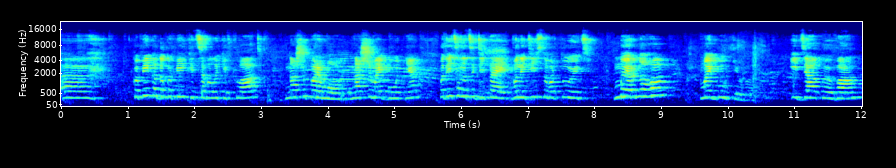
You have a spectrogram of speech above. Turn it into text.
Е, копійка до копійки це великий вклад в нашу перемогу, в наше майбутнє. Подивіться на цих дітей, вони дійсно вартують мирного майбутнього. І дякую вам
